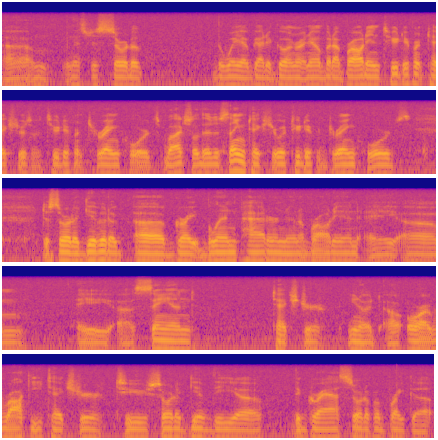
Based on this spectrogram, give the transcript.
Um, that's just sort of the way I've got it going right now, but I brought in two different textures with two different terrain coords. Well, actually, they're the same texture with two different terrain coords to sort of give it a, a great blend pattern. And I brought in a um, a, a, sand texture, you know, uh, or a rocky texture to sort of give the uh, the grass sort of a breakup.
